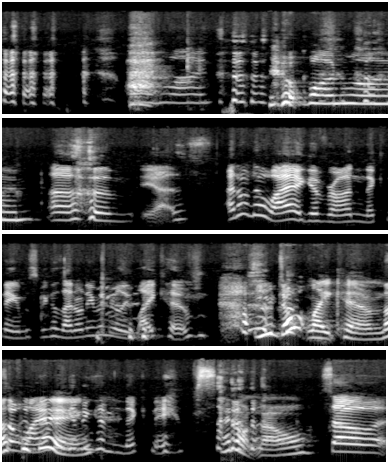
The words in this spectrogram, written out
one one. one one. um, yes. I don't know why I give Ron nicknames because I don't even really like him. You don't like him. That's so the why am I giving him nicknames? I don't know. So,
